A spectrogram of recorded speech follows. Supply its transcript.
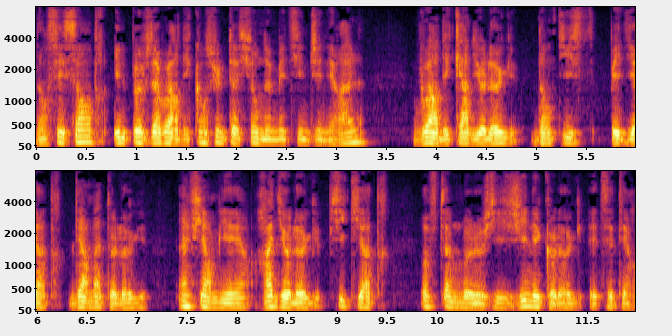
Dans ces centres, ils peuvent avoir des consultations de médecine générale, voire des cardiologues, dentistes, pédiatres, dermatologues, infirmières, radiologues, psychiatres, ophtalmologistes, gynécologues, etc.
